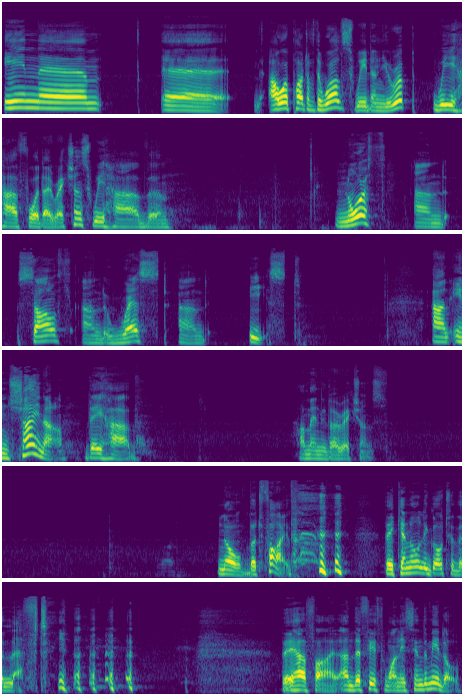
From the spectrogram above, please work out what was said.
In um, uh, our part of the world, Sweden, Europe, we have four directions. We have um, north, and south and west and east. And in China, they have how many directions? No, but five. they can only go to the left. they have five, and the fifth one is in the middle.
